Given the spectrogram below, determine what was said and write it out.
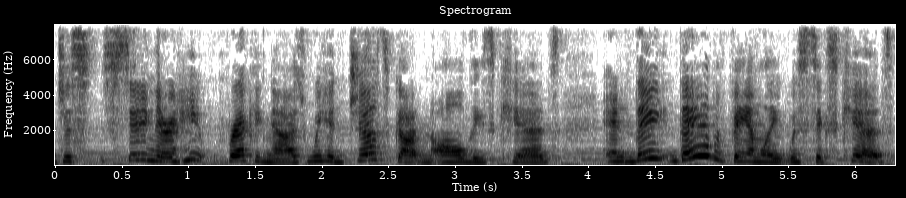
just sitting there and he recognized we had just gotten all these kids and they they have a family with six kids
